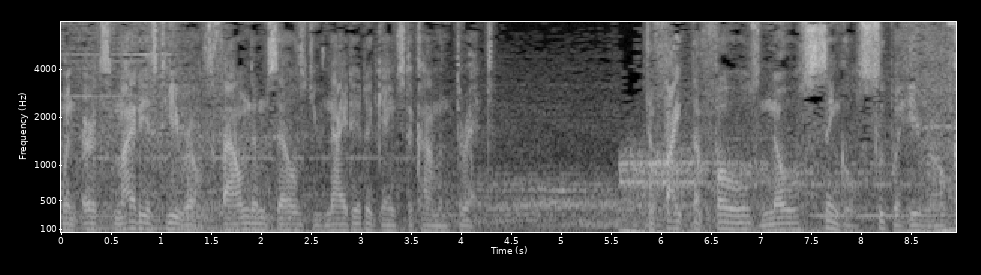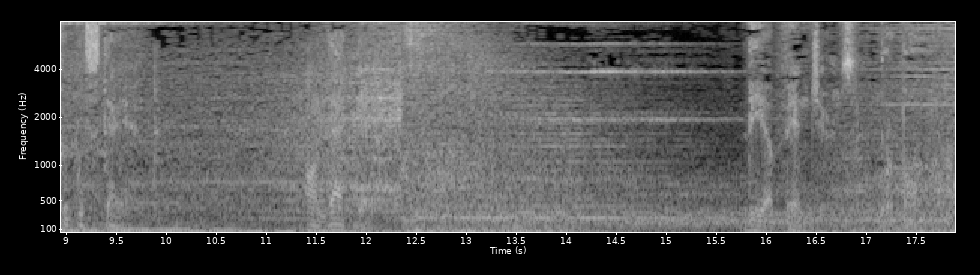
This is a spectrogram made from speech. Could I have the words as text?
When Earth's mightiest heroes found themselves united against a common threat. To fight the foes no single superhero could withstand. On that day, the Avengers were born.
